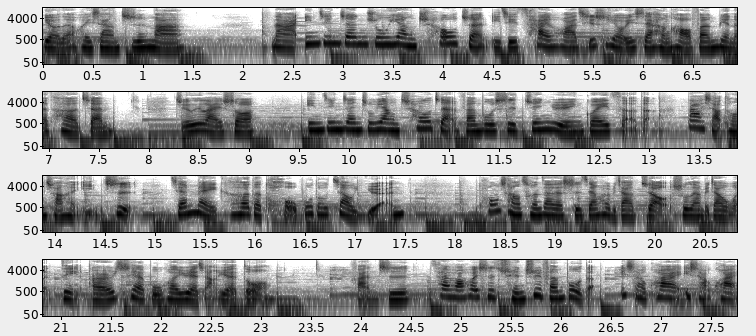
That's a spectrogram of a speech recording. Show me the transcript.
有的会像芝麻。那阴茎珍珠样抽疹以及菜花其实有一些很好分辨的特征。举例来说，阴茎珍珠样抽疹分布是均匀规则的，大小通常很一致，且每颗的头部都较圆，通常存在的时间会比较久，数量比较稳定，而且不会越长越多。反之，菜花会是群聚分布的，一小块一小块，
